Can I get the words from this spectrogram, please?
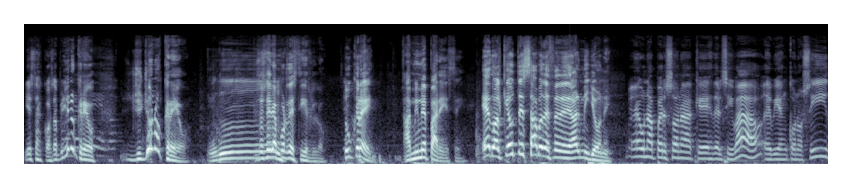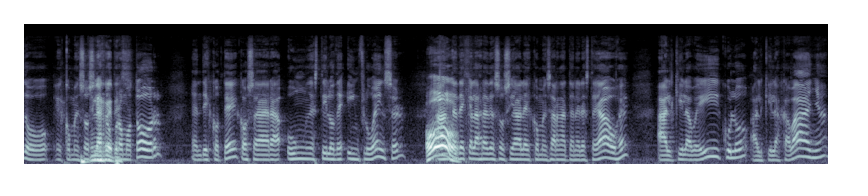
y esas cosas. Pero yo no creo. Yo, yo no creo. Mm. Eso sería por decirlo. ¿Tú crees? A mí me parece. Eduard, ¿qué usted sabe de Federal Millones? Es una persona que es del Cibao, es bien conocido, eh, comenzó siendo redes. promotor en discoteca, o sea, era un estilo de influencer Oh. antes de que las redes sociales comenzaran a tener este auge. Alquila vehículos, alquila cabaña,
